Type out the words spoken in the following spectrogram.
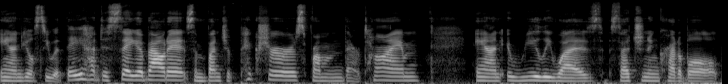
and you'll see what they had to say about it, some bunch of pictures from their time. And it really was such an incredible,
